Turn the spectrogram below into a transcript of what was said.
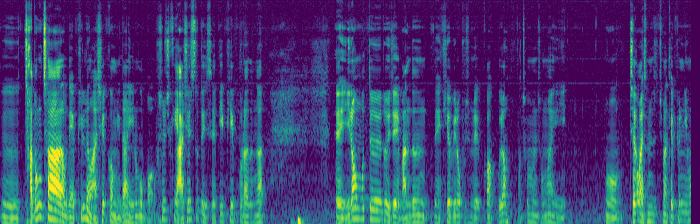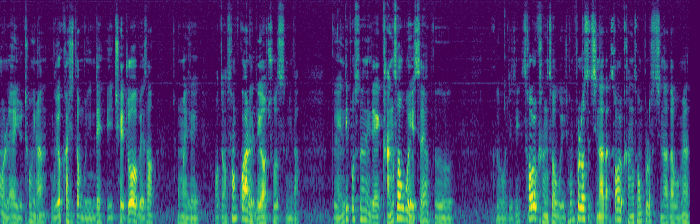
그 자동차 네 필름 아실 겁니다. 이런 거 뭐 솔직히 아실 수도 있어요. PPF라든가 네 이런 것들도 이제 만드는 네, 기업이라고 보시면 될 것 같고요. 어떻게 보면 정말 이 뭐 제가 말씀드렸지만 대표님은 원래 유통이랑 무역하시던 분인데 이 제조업에서 정말 이제 어떤 성과를 내어 주었습니다. 그 앤디포스는 이제 강서구에 있어요. 그, 그 어디지? 서울 강서구 홈플러스 지나다 서울 강서 홈플러스 지나다 보면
